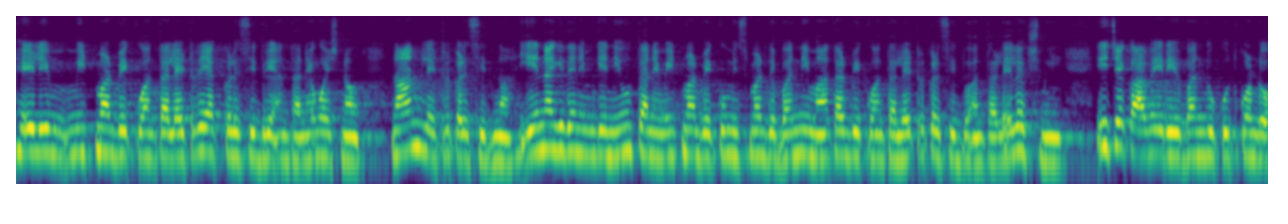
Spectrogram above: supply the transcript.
ಹೇಳಿ ಮೀಟ್ ಮಾಡಬೇಕು ಅಂತ ಲೆಟ್ರ್ ಯಾಕೆ ಕಳಿಸಿದ್ರಿ ಅಂತಾನೆ ವೈಷ್ಣವ್. ನಾನು ಲೆಟ್ರ್ ಕಳಿಸಿದ್ನ? ಏನಾಗಿದೆ ನಿಮಗೆ? ನೀವು ತಾನೇ ಮೀಟ್ ಮಾಡಬೇಕು ಮಿಸ್ ಮಾಡಿದೆ, ಬನ್ನಿ, ಮಾತಾಡಬೇಕು ಅಂತ ಲೆಟ್ರ್ ಕಳಿಸಿದ್ದು ಅಂತಾಳೆ ಲಕ್ಷ್ಮಿ. ಈಚೆ ಕಾವೇರಿ ಬಂದು ಕೂತ್ಕೊಂಡು,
